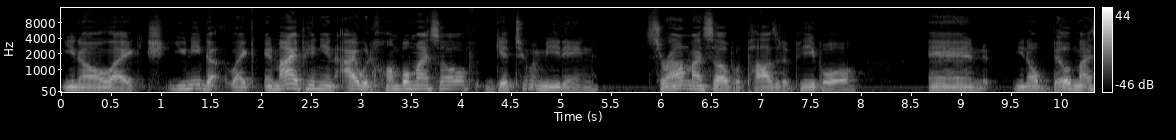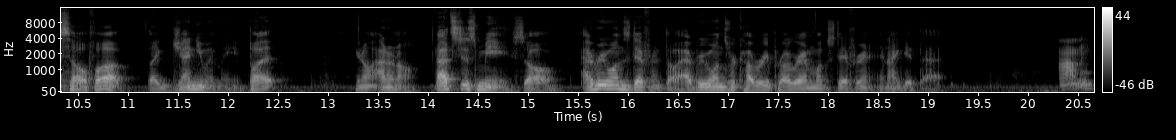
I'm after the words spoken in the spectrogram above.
you know, like you need to, like, in my opinion, I would humble myself, get to a meeting, surround myself with positive people and you know build myself up like genuinely but you know i don't know that's just me so everyone's different though everyone's recovery program looks different and i get that um,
